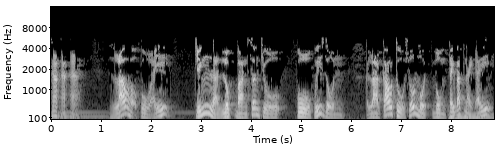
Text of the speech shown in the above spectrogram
ha ha ha, lão họ cụ ấy chính là lục bàn sơn chủ, cù quý dồn, là cao thủ số một vùng Tây Bắc này đấy.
